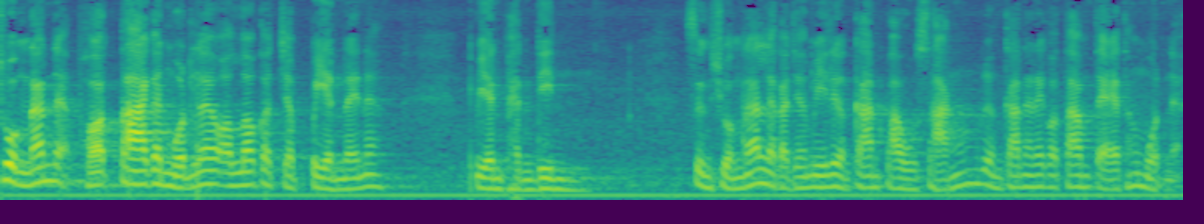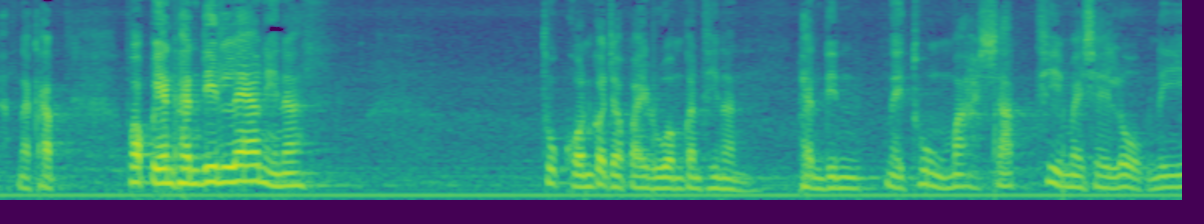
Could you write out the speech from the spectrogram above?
ช่วงนั้นเนี่ยพอตายกันหมดแล้วอัลลอฮ์ก็จะเปลี่ยนเลยนะเปลี่ยนแผ่นดิน ซึ่งช่วงนั้นแหละก็จะมีเรื่องการเป่าสัง เรื่องการอะไรก็ตามแต่ทั้งหมดเนี่ยนะครับพอเปลี่ยนแผ่นดินแล้วนี่นะ ทุกคนก็จะไปรวมกันที่นั่น แผ่นดินในทุ่งมาชัดที่ไม่ใช่โลกนี้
